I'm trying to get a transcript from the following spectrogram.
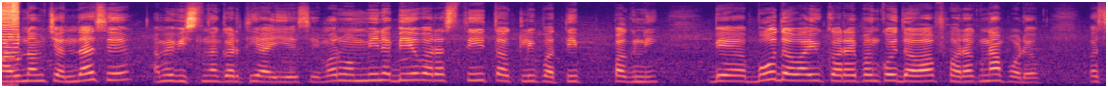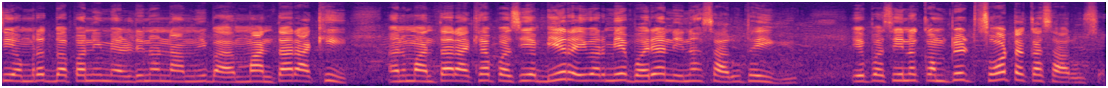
મારું નામ ચંદા છે. અમે વિસનગરથી આવીએ છીએ. મારી મમ્મીને બે વર્ષથી તકલીફ હતી પગની. બે બહુ દવાઈઓ કરાય પણ કોઈ દવા ફરક ના પડ્યો. પછી અમૃત બાપાની મેલડીના નામની માનતા રાખી અને માનતા રાખ્યા પછી એ બે રવિવાર મેં ભર્યા નહીં સારું થઈ ગયું. એ પછી એને કમ્પ્લીટ સો ટકા સારું છે.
